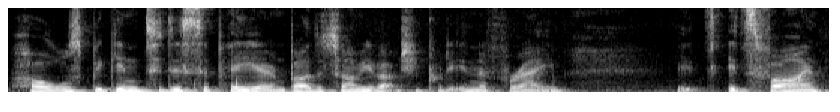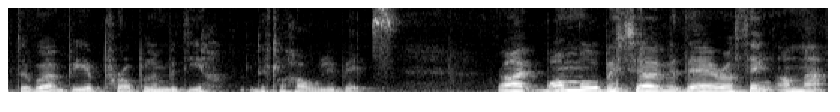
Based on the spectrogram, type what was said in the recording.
holes begin to disappear. And by the time you've actually put it in a frame, it's, it's fine. There won't be a problem with your little holy bits. Right, one more bit over there, I think, on that,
